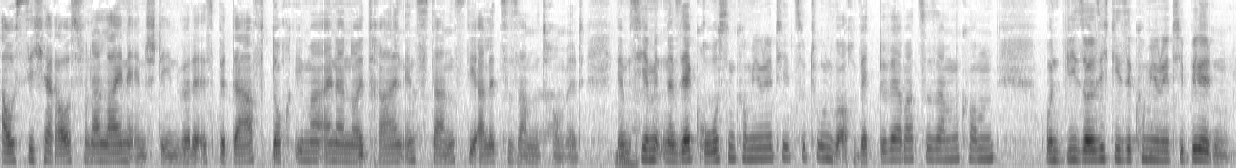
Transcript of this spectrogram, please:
aus sich heraus von alleine entstehen würde. Es bedarf doch immer einer neutralen Instanz, die alle zusammentrommelt. Wir haben es hier mit einer sehr großen Community zu tun, wo auch Wettbewerber zusammenkommen. Und wie soll sich diese Community bilden?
